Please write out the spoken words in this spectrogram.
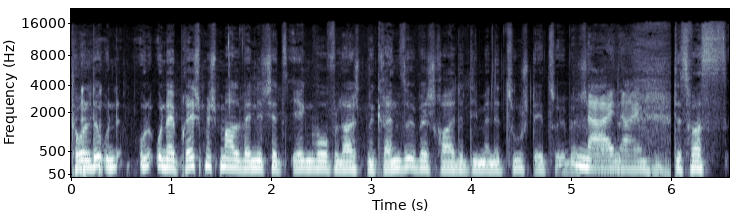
Tolde, un, un, unterbrech mich mal, wenn ich jetzt irgendwo vielleicht eine Grenze überschreite, die mir nicht zusteht zu überschreiten. Nein, nein. Das, was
